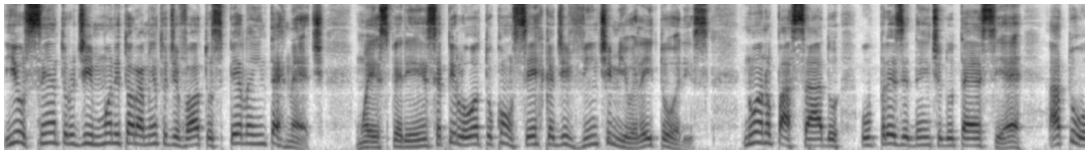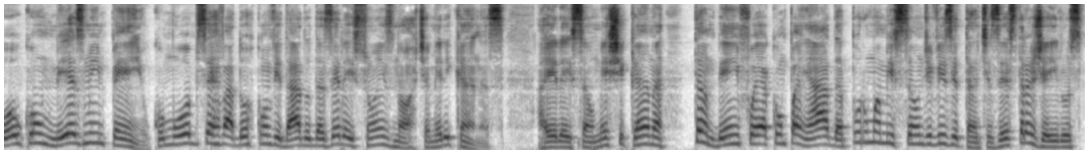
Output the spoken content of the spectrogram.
e o Centro de Monitoramento de Votos pela Internet, uma experiência piloto com cerca de 20 mil eleitores. No ano passado, o presidente do TSE atuou com o mesmo empenho como observador convidado das eleições norte-americanas. A eleição mexicana também foi acompanhada por uma missão de visitantes estrangeiros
